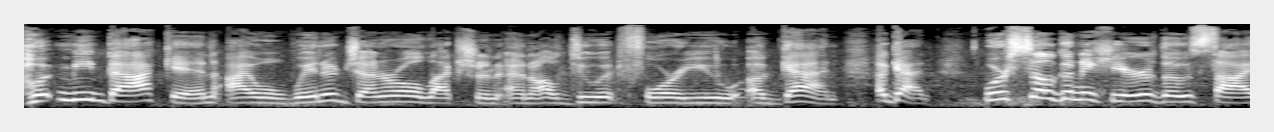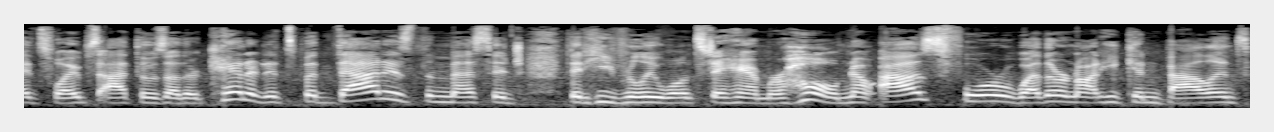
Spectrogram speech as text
Put me back in. I will win a general election and I'll do it for you again. Again, we're still going to hear those side swipes at those other candidates, but that is the message that he really wants to hammer home. Now, as for whether or not he can balance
